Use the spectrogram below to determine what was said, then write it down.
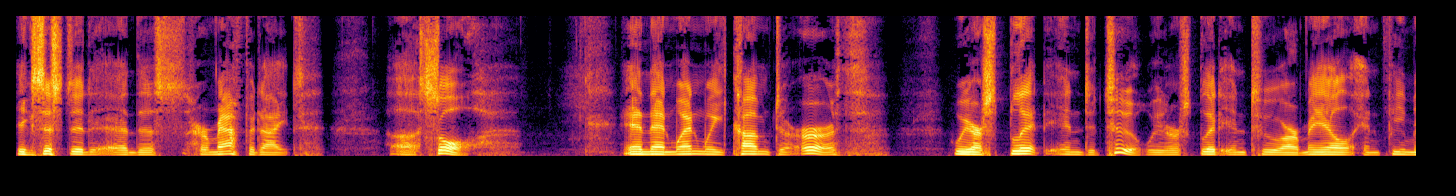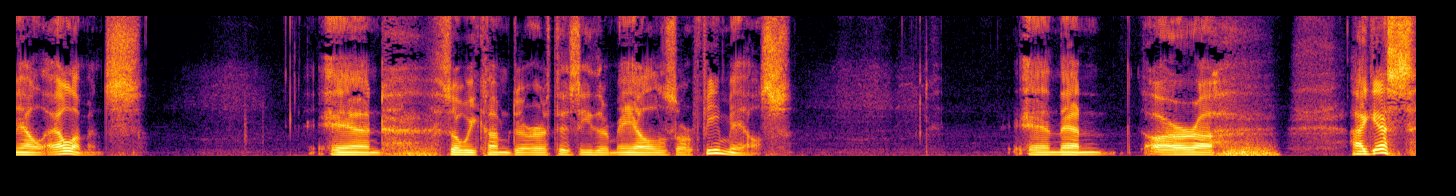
existed in this hermaphrodite uh, soul. And then when we come to Earth, we are split into two. We are split into our male and female elements. And so we come to Earth as either males or females. And then our, uh, I guess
